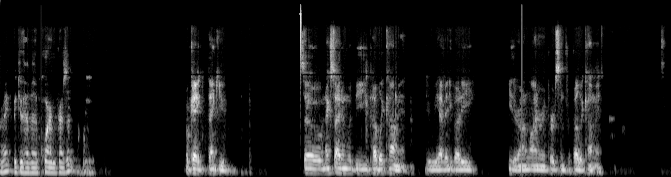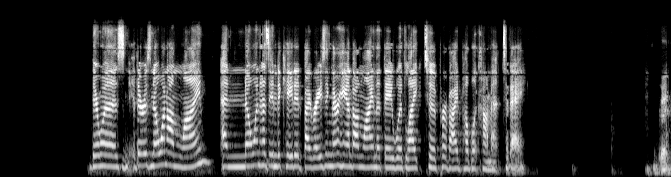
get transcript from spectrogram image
All right, we do have a quorum present. okay, thank you. So next item would be public comment. Do we have anybody either online or in person for public comment? There was, there is no one online and no one has indicated by raising their hand online that they would like to provide public comment today. Okay.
